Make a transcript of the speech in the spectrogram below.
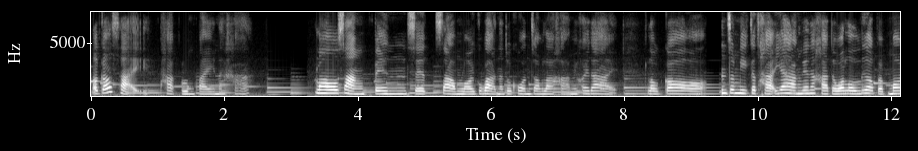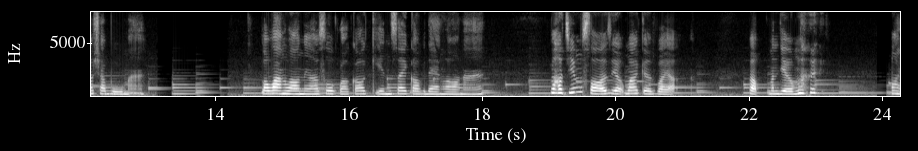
แล้วก็ใส่ผักลงไปนะคะ เราสั่งเป็นเซต300 กว่าบาทนะทุกคนจำราคาไม่ค่อยได้ แล้วก็มันจะมีกระทะย่างด้วยนะคะ แต่ว่าเราเลือกแบบหม้อชาบูมา ระว่างรอเนื้อสุกแล้วก็กินไส้กรอกแดงรอนะ เราจิ้มซอสเยอะมากเกินไปอะแบบมันเยิ้มเลยอร่อย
